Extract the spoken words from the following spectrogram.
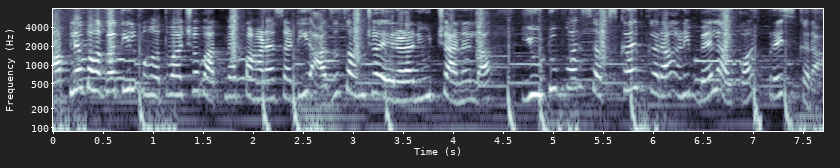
आपल्या भागातील महत्त्वाच्या बातम्या पाहण्यासाठी आजच आमच्या एरळा न्यूज चॅनलला यूट्यूबवर सबस्क्राईब करा आणि बेल आयकॉन प्रेस करा.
